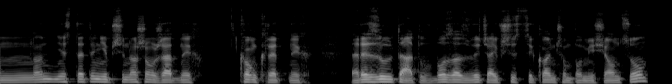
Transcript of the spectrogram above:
no, niestety nie przynoszą żadnych konkretnych rezultatów, bo zazwyczaj wszyscy kończą po miesiącu.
